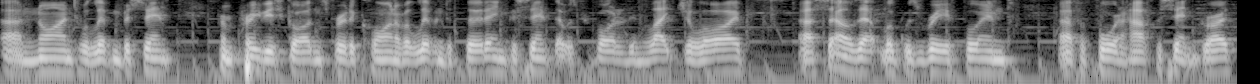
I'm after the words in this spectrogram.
uh, 9 to 11% from previous guidance for a decline of 11 to 13% that was provided in late July. Uh, sales outlook was reaffirmed uh, for 4.5% growth.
